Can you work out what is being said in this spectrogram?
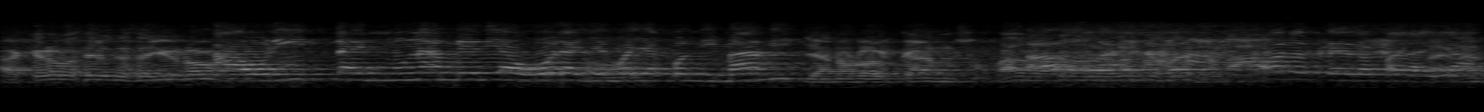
¿A qué hora va a ser el desayuno? Ahorita, en una media hora, llego allá con mi mami. Ya no lo alcanzo. Ahora, Pedro, para allá.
